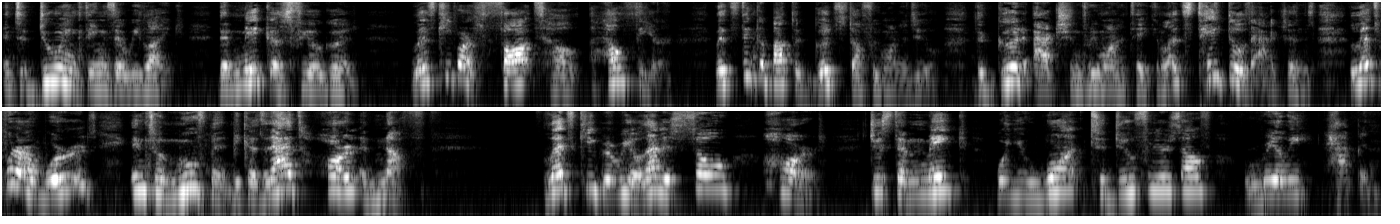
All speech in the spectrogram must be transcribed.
into doing things that we like that make us feel good. Let's keep our thoughts health- healthier. Let's think about the good stuff we want to do, the good actions we want to take, and let's take those actions. Let's put our words into movement because that's hard enough. Let's keep it real. That is so hard just to make what you want to do for yourself really happen.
